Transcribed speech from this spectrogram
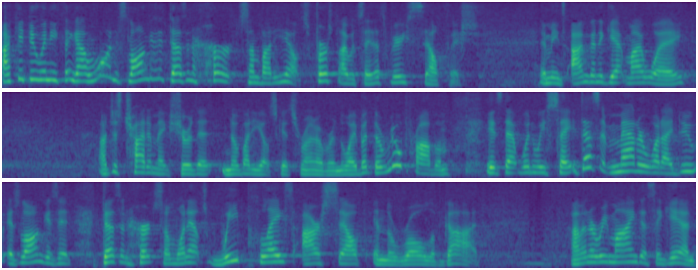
I can do anything I want as long as it doesn't hurt somebody else. First, I would say that's very selfish. It means I'm going to get my way. I'll just try to make sure that nobody else gets run over in the way. But the real problem is that when we say, it doesn't matter what I do as long as it doesn't hurt someone else, we place ourselves in the role of God. I'm going to remind us again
